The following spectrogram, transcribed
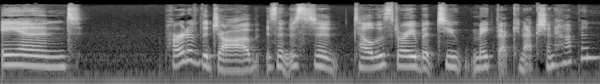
and part of the job isn't just to tell the story, but to make that connection happen.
